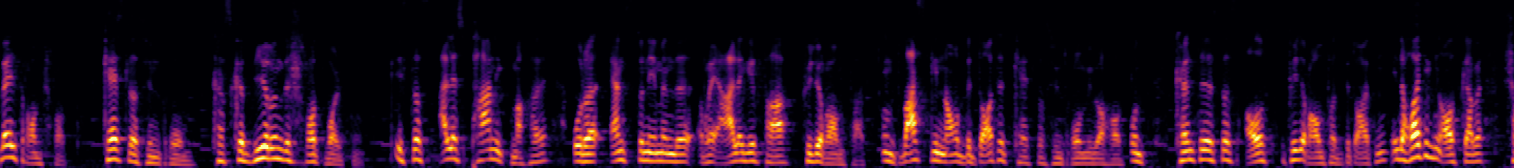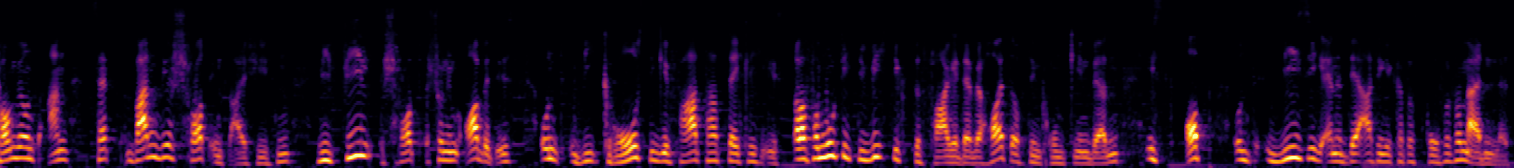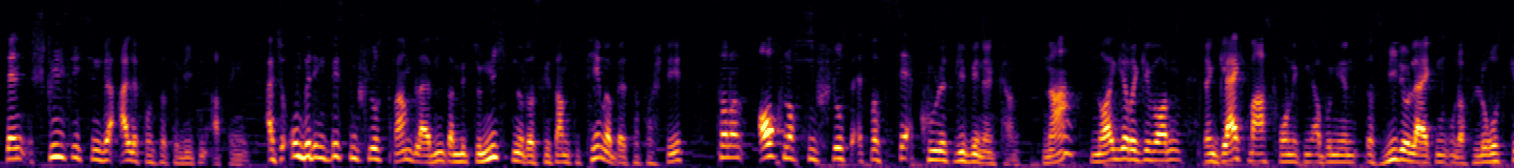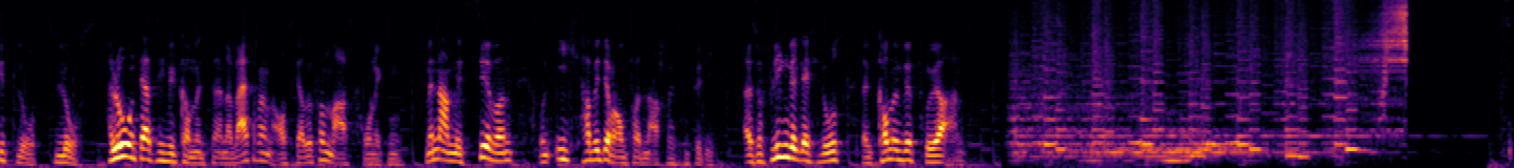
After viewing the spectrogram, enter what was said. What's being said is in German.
Weltraumschrott, Kessler-Syndrom, kaskadierende Schrottwolken. Ist das alles Panikmache oder ernstzunehmende reale Gefahr für die Raumfahrt? Und was genau bedeutet Kessler-Syndrom überhaupt? Und könnte es das aus für die Raumfahrt bedeuten? In der heutigen Ausgabe schauen wir uns an, seit wann wir Schrott ins All schießen, wie viel Schrott schon im Orbit ist und wie groß die Gefahr tatsächlich ist. Aber vermutlich die wichtigste Frage, der wir heute auf den Grund gehen werden, ist ob und wie sich eine derartige Katastrophe vermeiden lässt. Denn schließlich sind wir alle von Satelliten abhängig. Also unbedingt bis zum Schluss dranbleiben, damit du nicht nur das gesamte Thema besser verstehst, sondern auch noch zum Schluss etwas sehr cooles gewinnen kannst. Na, neugierig geworden? Dann gleich Mars Chroniken abonnieren, das Video liken und auf los geht's los. Los! Hallo und herzlich willkommen zu einer weiteren Ausgabe von Mars Chroniken. Mein Name ist Sirwan und ich habe die Raumfahrtnachrichten für dich. Also fliegen wir gleich los, dann kommen wir früher an.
